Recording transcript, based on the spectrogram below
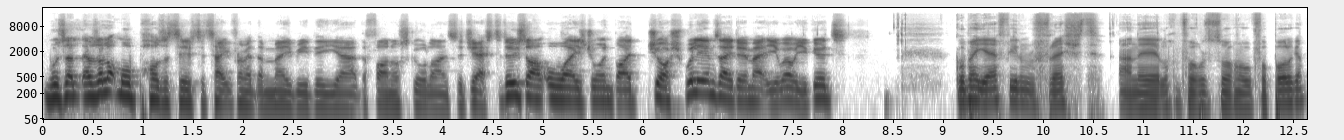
was a, there was a lot more positives to take from it than maybe the uh, the final scoreline suggests. To do so, I'm always joined by Josh Williams. How you doing, mate? Are you well? Are you good? Good, mate. Yeah, feeling refreshed and uh, looking forward to talking about football again.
